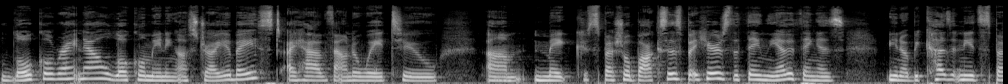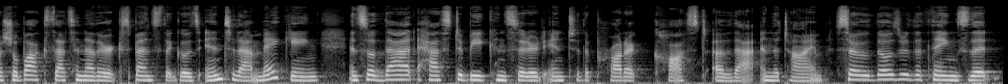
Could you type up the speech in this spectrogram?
local right now, local meaning Australia based, I have found a way to um, make special boxes. But here's the thing the other thing is, you know, because it needs a special box, that's another expense that goes into that making. And so that has to be considered into the product cost of that and the time. So those are the things that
